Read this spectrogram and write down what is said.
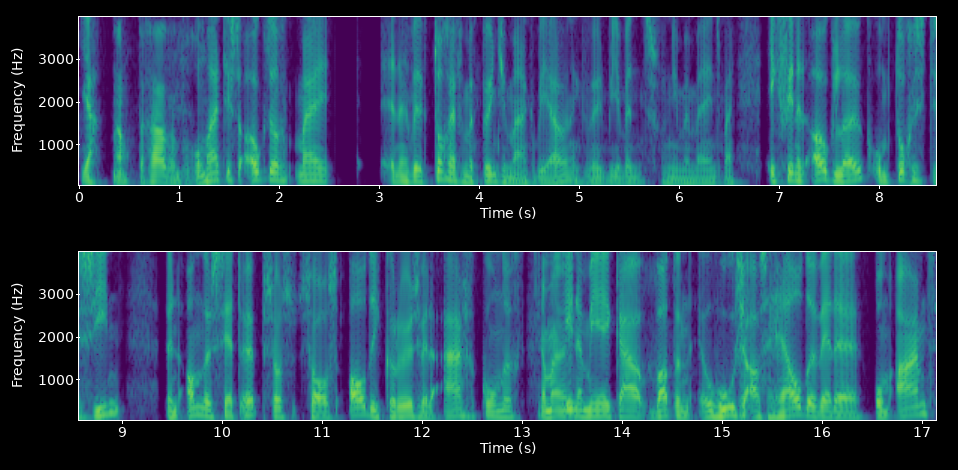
Ja. Nou, daar gaat het dan toch om. Maar het is er ook toch. Maar, en dan wil ik toch even mijn puntje maken bij jou. Ik, je bent het niet met me eens. Maar ik vind het ook leuk om toch eens te zien. Een andere setup. Zoals, zoals al die coureurs werden aangekondigd. ja, in Amerika. Wat een, hoe ze als helden werden omarmd.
